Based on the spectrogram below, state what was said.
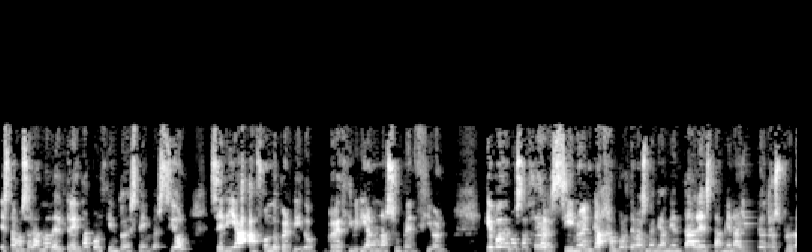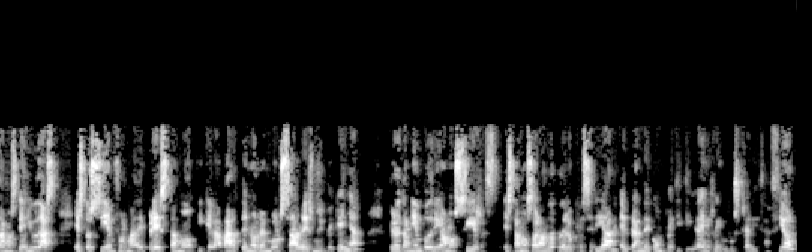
estamos hablando del 30% de esta inversión sería a fondo perdido, recibirían una subvención. ¿Qué podemos hacer? Si no encajan por temas medioambientales, también hay otros programas de ayudas, esto sí en forma de préstamo y que la parte no reembolsable es muy pequeña, pero también podríamos ir, estamos hablando de lo que serían el plan de competitividad y reindustrialización,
